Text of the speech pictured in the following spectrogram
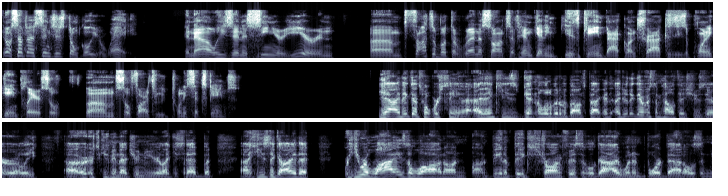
you know sometimes things just don't go your way, and now he's in his senior year and um, thoughts about the renaissance of him getting his game back on track because he's a point of game player so um, so far through 26 games. Yeah, I think that's what we're seeing. I think he's getting a little bit of a bounce back. I, I do think there was some health issues there early, uh, or excuse me, in that junior year, like you said. But uh, he's the guy that he relies a lot on on being a big, strong, physical guy, winning board battles, and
